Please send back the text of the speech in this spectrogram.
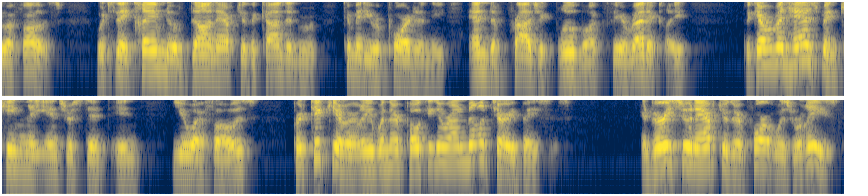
UFOs, which they claim to have done after the Condon Committee report and the end of Project Blue Book, theoretically, the government has been keenly interested in UFOs, particularly when they're poking around military bases. And very soon after the report was released,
